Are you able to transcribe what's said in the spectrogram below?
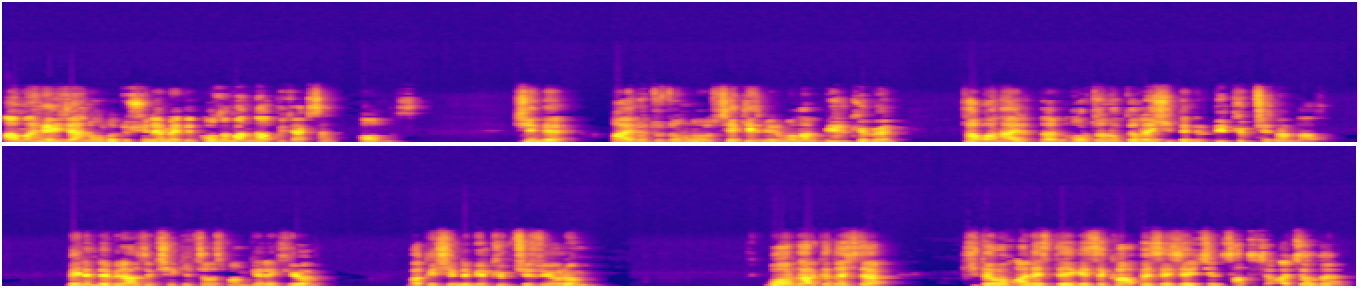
Ama heyecan oldu düşünemedin. O zaman ne yapacaksın? Olmaz. Şimdi ayrıt uzunluğu 8 birim olan bir kübün taban ayrıtlarının orta noktaları eşitlenir. Bir küp çizmem lazım. Benim de birazcık şekil çalışmam gerekiyor. Bakın şimdi bir küp çiziyorum. Bu arada arkadaşlar kitabım ALES DGS KPSS için satışa açıldı.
